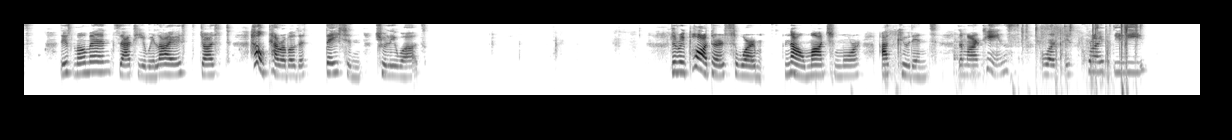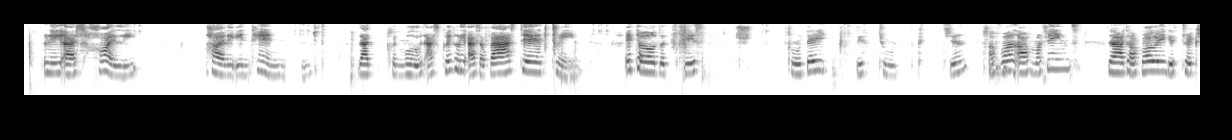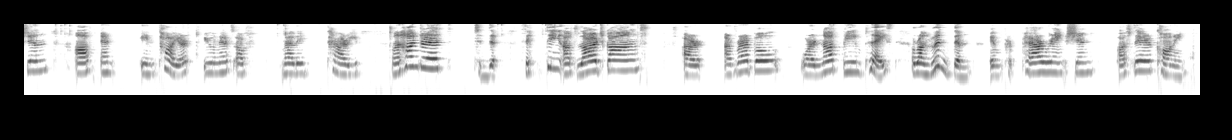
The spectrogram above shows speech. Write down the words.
this moment that he realized just how terrible the station truly was. The reporters were now much more accurate. The Martians were described as highly highly intense that could move as quickly as a fast train. It told the destruction of one of machines that are following destruction of an entire unit of military 100 Shooting of large guns are available or not being placed around London in preparation of their coming.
